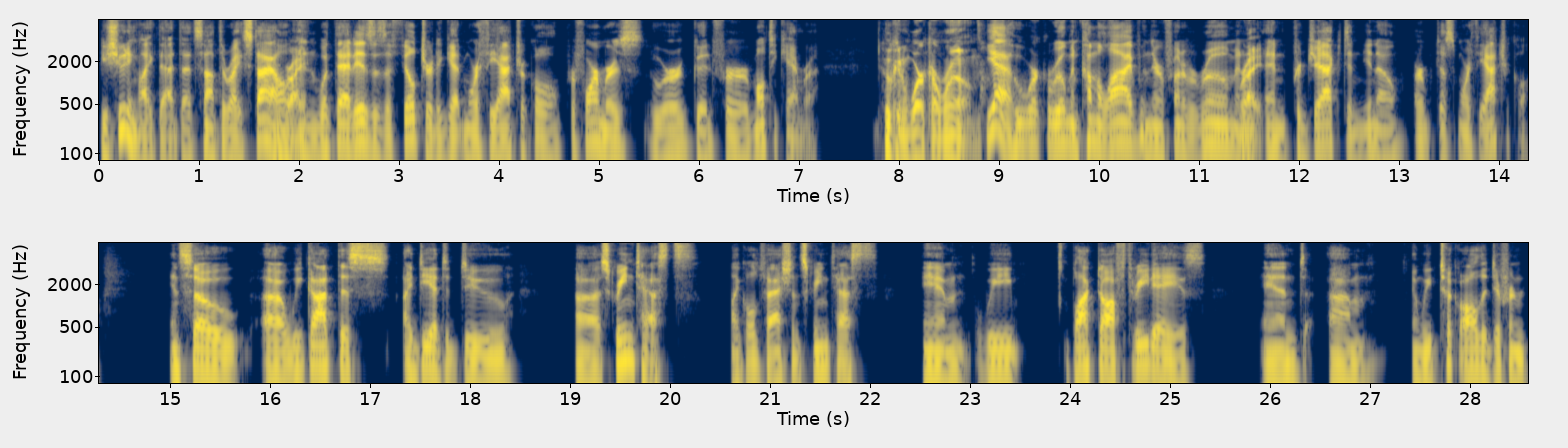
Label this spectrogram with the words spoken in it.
be shooting like that. That's not the right style. Right. And what that is is a filter to get more theatrical performers who are good for multi-camera. Who can work a room? Yeah, who work a room and come alive when they're in front of a room and, Right. and project and, you know, are just more theatrical. And so uh, we got this idea to do uh, screen tests, like old fashioned screen tests. And we blocked off three days and um, and we took all the different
